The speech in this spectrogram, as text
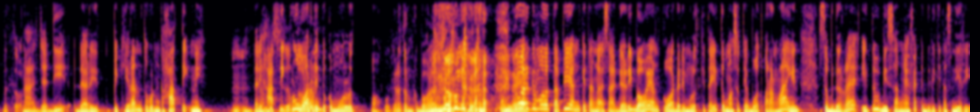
betul. Nah jadi dari pikiran turun ke hati nih. Mm-mm. Dari Abis hati itu keluar turun- deh tuh ke mulut. Oh, gue kira turun ke bawah lagi. Oh, enggak, enggak. enggak keluar ya? ke mulut tapi yang kita nggak sadari bahwa yang keluar dari mulut kita itu maksudnya buat orang lain sebenarnya itu bisa ngefek ke diri kita sendiri.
